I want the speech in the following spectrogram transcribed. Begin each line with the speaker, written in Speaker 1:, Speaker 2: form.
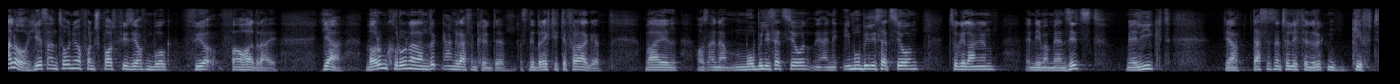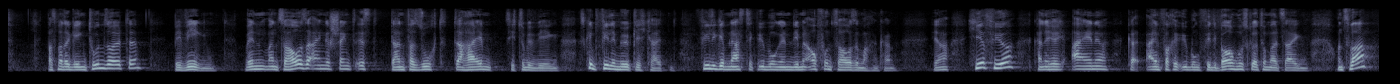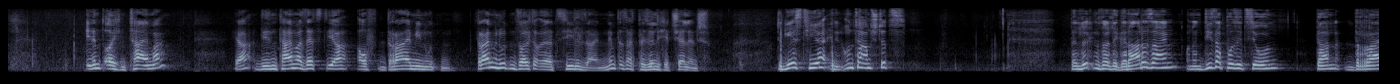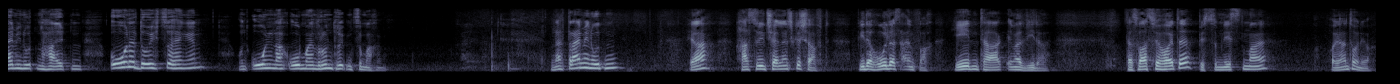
Speaker 1: Hallo, hier ist Antonio von Sportphysio Offenburg für VH3. Ja, warum Corona dann Rücken angreifen könnte, ist eine berechtigte Frage. Weil aus einer Mobilisation in eine Immobilisation zu gelangen, indem man mehr sitzt, mehr liegt, ja, das ist natürlich für den Rücken Gift. Was man dagegen tun sollte, bewegen. Wenn man zu Hause eingeschränkt ist, dann versucht daheim sich zu bewegen. Es gibt viele Möglichkeiten, viele Gymnastikübungen, die man auch von zu Hause machen kann. Ja, hierfür kann ich euch eine einfache Übung für die Bauchmuskulatur mal zeigen. Und zwar, ihr nehmt euch einen Timer. Ja, diesen Timer setzt ihr auf drei Minuten. Drei Minuten sollte euer Ziel sein. Nehmt es als persönliche Challenge. Du gehst hier in den Unterarmstütz. Dein Rücken sollte gerade sein und in dieser Position dann drei Minuten halten, ohne durchzuhängen und ohne nach oben einen Rundrücken zu machen. Nach drei Minuten, ja, hast du die Challenge geschafft. Wiederhol das einfach. Jeden Tag, immer wieder. Das war's für heute. Bis zum nächsten Mal. Euer Antonio.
